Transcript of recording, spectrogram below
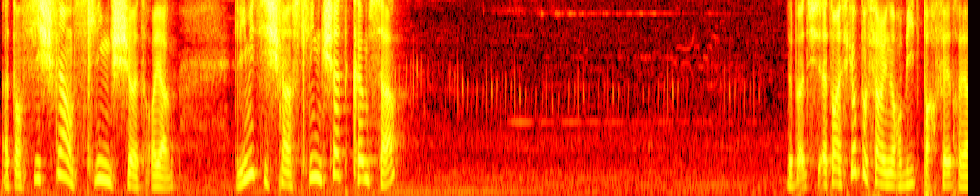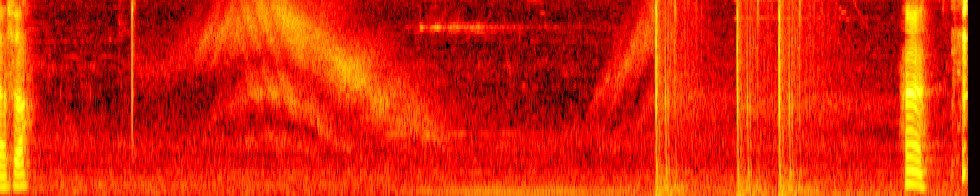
Attends, si je fais un slingshot, regarde. Limite, si je fais un slingshot comme ça. Attends, est-ce qu'on peut faire une orbite parfaite Regarde, ça. Hein.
